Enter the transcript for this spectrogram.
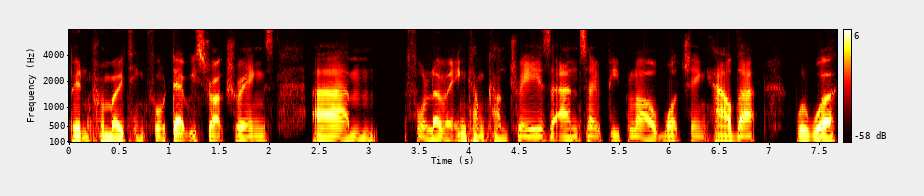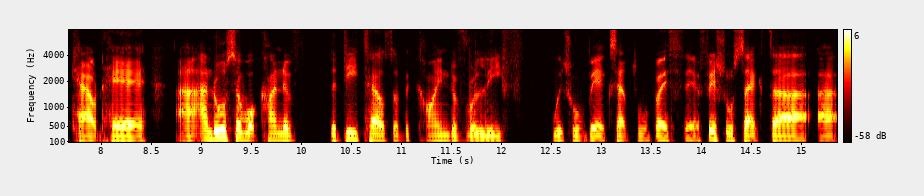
been promoting for debt restructurings. Um, for lower income countries. And so people are watching how that will work out here uh, and also what kind of the details of the kind of relief which will be acceptable both the official sector, uh,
